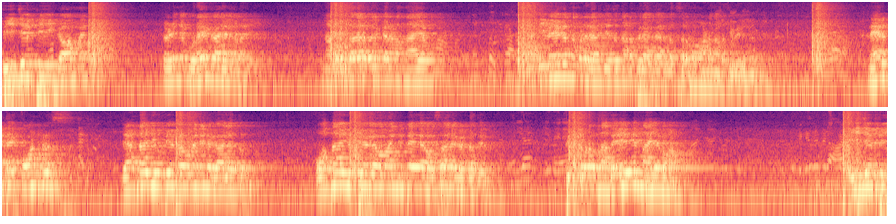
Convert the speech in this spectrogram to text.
ബി ജെ പി ഗവൺമെന്റ് കഴിഞ്ഞ കുറേ കാലങ്ങളായി നവോദാരവൽക്കരണ നയം അതിവേഗം നമ്മുടെ രാജ്യത്ത് നടപ്പിലാക്കാനുള്ള ശ്രമമാണ് നടത്തി വരുന്നത് നേരത്തെ കോൺഗ്രസ് രണ്ടാം യു പി എ ഗവൺമെന്റിന്റെ കാലത്തും ഒന്നാം യു പി എ ഗവൺമെന്റിന്റെ അവസാന ഘട്ടത്തിൽ പിന്തുടർന്ന അതേ നയമാണ് ബി ജെ പി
